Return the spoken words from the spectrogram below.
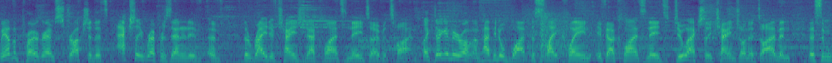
we have a program structure that's actually representative of the rate of change in our clients' needs over time. Like, don't get me wrong, I'm happy to wipe the slate clean if our clients' needs do actually change on a dime. And there's some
